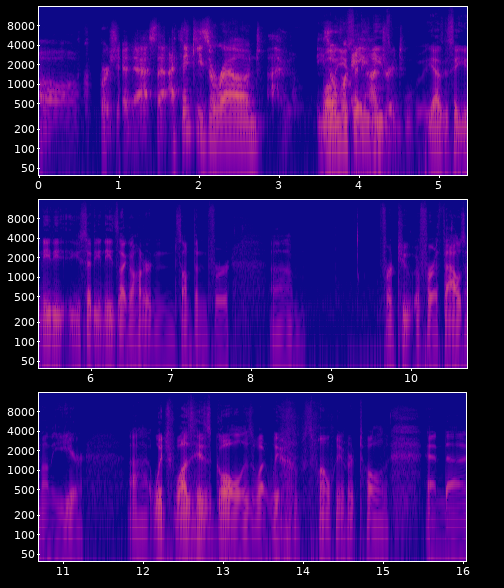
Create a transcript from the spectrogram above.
Oh, of course you had to ask that. I think he's around. He's well, over you said eight he needs. Yeah, I was gonna say you need. You said he needs like a hundred and something for, um, for two for a thousand on the year, uh, which was his goal, is what we what we were told, and uh,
